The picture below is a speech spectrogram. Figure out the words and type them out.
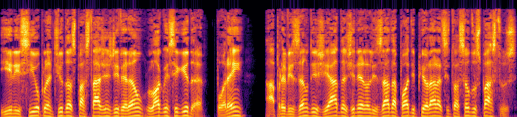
e inicia o plantio das pastagens de verão logo em seguida. Porém, a previsão de geada generalizada pode piorar a situação dos pastos.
